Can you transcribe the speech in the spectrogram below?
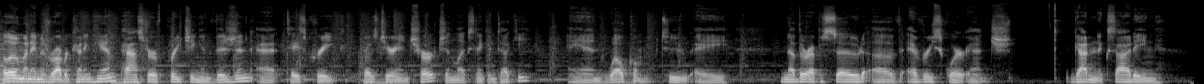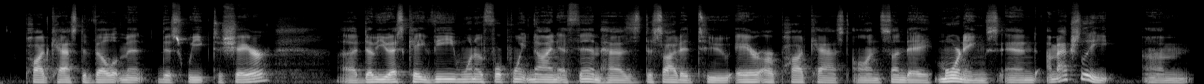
Hello, my name is Robert Cunningham, pastor of preaching and vision at Tates Creek Presbyterian Church in Lexington, Kentucky, and welcome to a, another episode of Every Square Inch. Got an exciting podcast development this week to share. Uh, WSKV 104.9 FM has decided to air our podcast on Sunday mornings, and I'm actually um,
